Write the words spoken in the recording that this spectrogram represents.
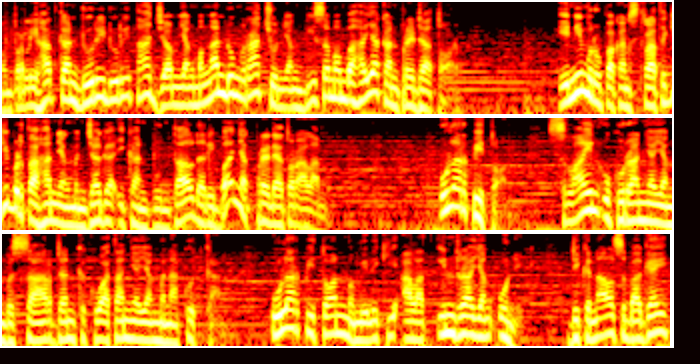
memperlihatkan duri-duri tajam yang mengandung racun yang bisa membahayakan predator. Ini merupakan strategi bertahan yang menjaga ikan buntal dari banyak predator alami. Ular piton, selain ukurannya yang besar dan kekuatannya yang menakutkan, ular piton memiliki alat indera yang unik, dikenal sebagai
